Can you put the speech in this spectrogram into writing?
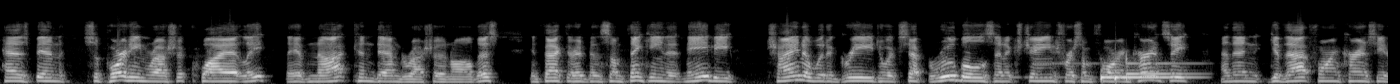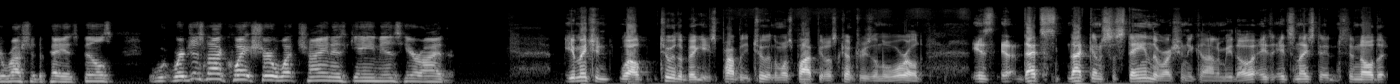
has been supporting Russia quietly. They have not condemned Russia in all this. In fact, there had been some thinking that maybe China would agree to accept rubles in exchange for some foreign currency and then give that foreign currency to Russia to pay its bills. We're just not quite sure what China's game is here either. You mentioned well, two of the biggies, probably two of the most populous countries in the world. Is uh, that's not going to sustain the Russian economy though? It, it's nice to, to know that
